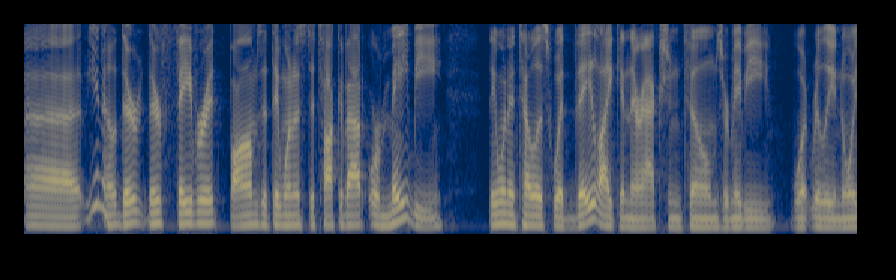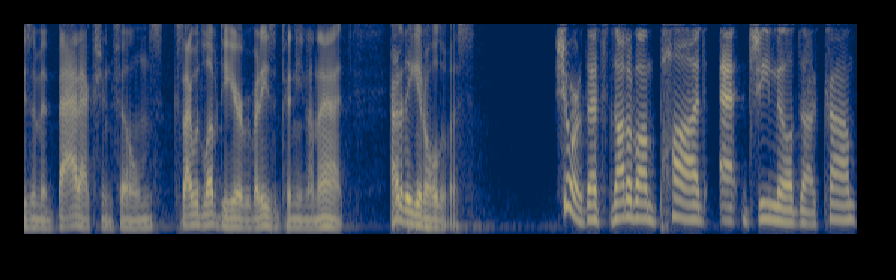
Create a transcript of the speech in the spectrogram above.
uh, you know, their their favorite bombs that they want us to talk about, or maybe they want to tell us what they like in their action films, or maybe what really annoys them in bad action films, because I would love to hear everybody's opinion on that. How do they get a hold of us? Sure, that's notabombpod at gmail.com.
